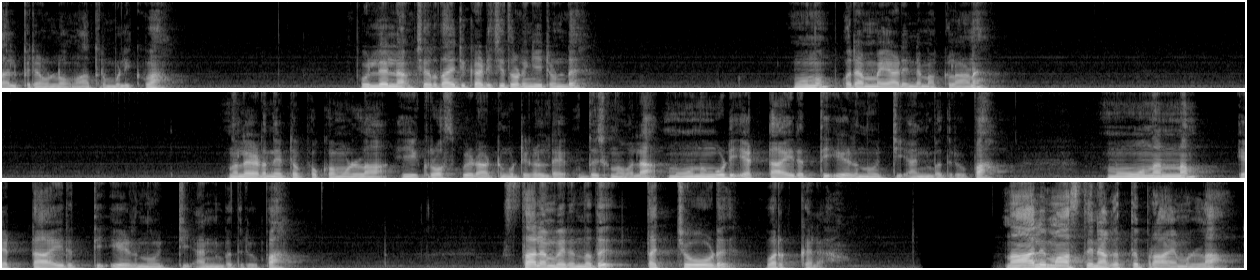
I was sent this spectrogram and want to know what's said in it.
താല്പര്യമുള്ള മാത്രം വിളിക്കുക. പുല്ലെല്ലാം ചെറുതായിട്ട് കടിച്ച് തുടങ്ങിയിട്ടുണ്ട്. മൂന്നും ഒരമ്മയാടിന്റെ മക്കളാണ്. നല്ല ഇടനീട്ട പൊക്കമുള്ള ഈ ക്രോസ് ബീഡ് ആട്ടിൻകുട്ടികളുടെ ഉദ്ദേശിക്കുന്ന വില മൂന്നും കൂടി എട്ടായിരത്തി എഴുന്നൂറ്റി അൻപത് രൂപ. മൂന്നെണ്ണം എട്ടായിരത്തി എഴുന്നൂറ്റി അൻപത് രൂപ. സ്ഥലം വരുന്നത് തച്ചോട് വർക്കല. നാല് മാസത്തിനകത്ത് പ്രായമുള്ള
